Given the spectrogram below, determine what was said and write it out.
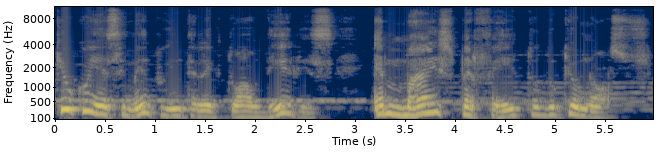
que o conhecimento intelectual deles é mais perfeito do que o nosso?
